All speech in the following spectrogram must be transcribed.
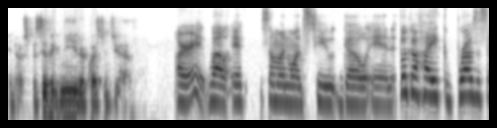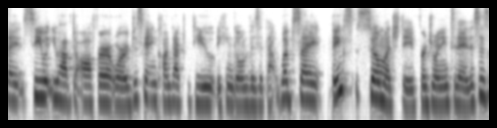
you know a specific need or questions you have. All right. Well, if someone wants to go and book a hike, browse the site, see what you have to offer, or just get in contact with you, they can go and visit that website. Thanks so much, Dave, for joining today. This is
